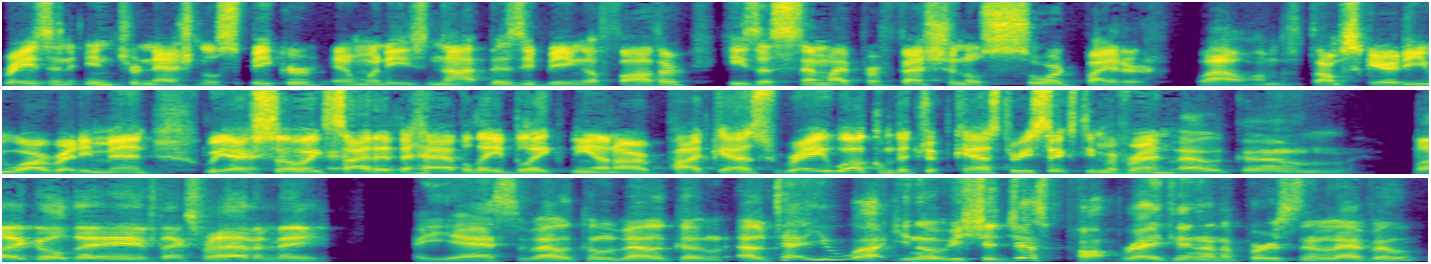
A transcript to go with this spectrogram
Ray's an international speaker, and when he's not busy being a father, he's a semi professional sword fighter. Wow, I'm, I'm scared of you already, man. We are so excited to have Ray Blakeney on our podcast. Ray, welcome to Tripcast 360, my friend. Welcome. Michael, Dave, thanks for having me. Yes, welcome, welcome. I'll tell you what, you know, we should just pop right in on a personal level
